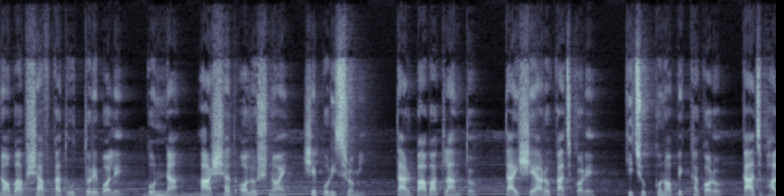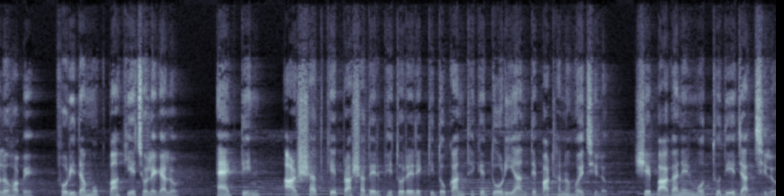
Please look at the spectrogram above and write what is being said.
নবাব সাফকাত উত্তরে বলে, কন্যা, আরশাদ অলস নয়, সে পরিশ্রমী। তার বাবা ক্লান্ত, তাই সে আরও কাজ করে। কিছুক্ষণ অপেক্ষা করো, কাজ ভালো হবে। ফরিদা মুখ বাঁকিয়ে চলে গেল। একদিন আরশাদকে প্রাসাদের ভেতরের একটি দোকান থেকে দড়ি আনতে পাঠানো হয়েছিল। সে বাগানের মধ্য দিয়ে যাচ্ছিল।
